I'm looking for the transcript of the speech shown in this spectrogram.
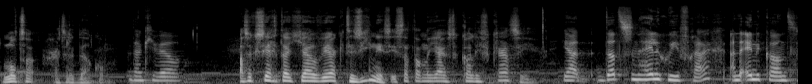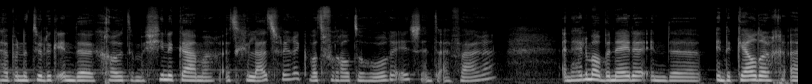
Lotte, hartelijk welkom. Dankjewel. Als ik zeg dat jouw werk te zien is, is dat dan de juiste kwalificatie? Ja, dat is een hele goede vraag. Aan de ene kant hebben we natuurlijk in de grote machinekamer het geluidswerk, wat vooral te horen is en te ervaren. En helemaal beneden in de, in de kelder uh,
